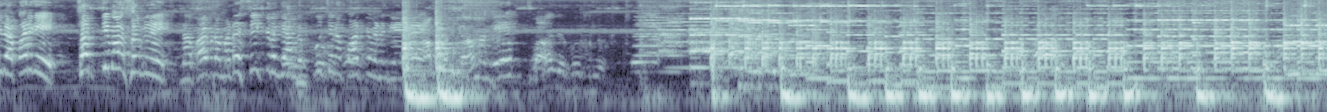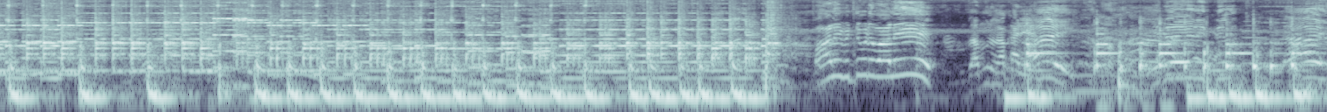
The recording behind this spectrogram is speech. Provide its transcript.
இத பாருங்க சத்தியமா சொல்கிறேன். நான் பயப்பட மாட்டேன். சீக்கிரம் அந்த பூச்சியை நான் பார்க்க வேணுங்க ஆமாங்க. கம்முனு உக்காரியா ஏய், இதே இடத்தில் ஏய்,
